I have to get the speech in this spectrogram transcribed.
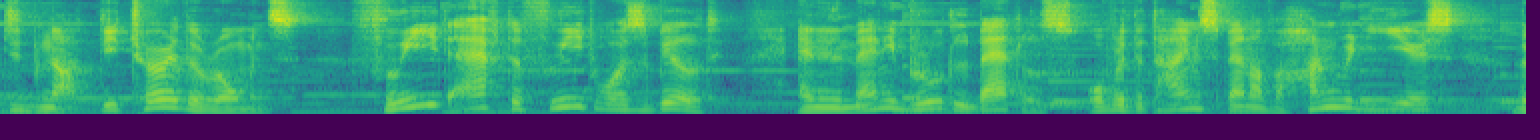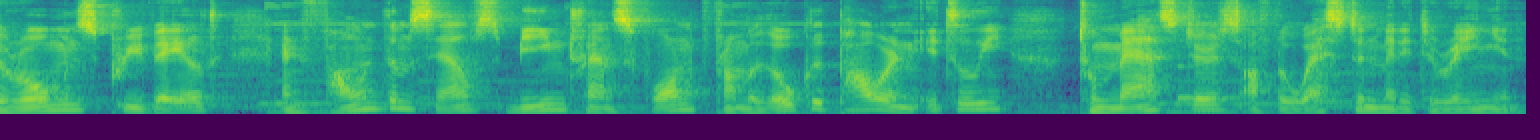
did not deter the Romans. Fleet after fleet was built, and in many brutal battles over the time span of a hundred years, the Romans prevailed and found themselves being transformed from a local power in Italy to masters of the western Mediterranean.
